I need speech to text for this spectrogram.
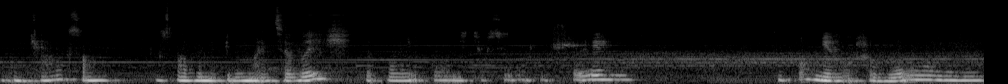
Тим часом розслаблення піднімається вище, заповнює повністю всю вашу шию, заповнює вашу голову.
